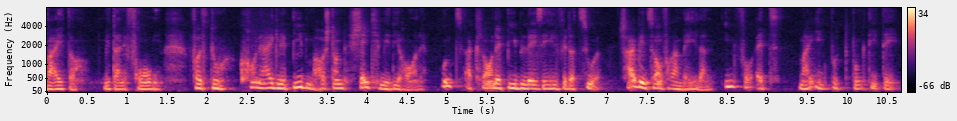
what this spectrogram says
weiter mit deinen Fragen. Falls du keine eigene Bibel hast, dann schenke mir die eine und eine kleine Bibellesehilfe dazu. Schreib uns einfach eine Mail an info at myinput.it.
